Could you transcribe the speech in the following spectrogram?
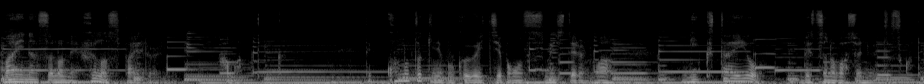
マイナスのね負のスパイラルにはまっていく。でこの時に僕が一番おすすめしてるのは肉体を別の場所に移すこと。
